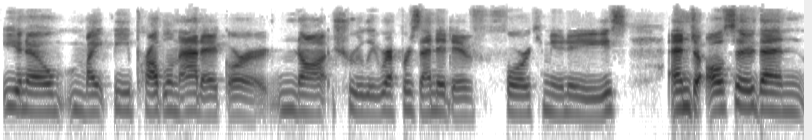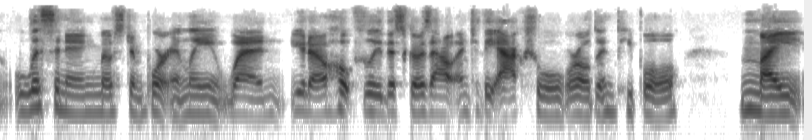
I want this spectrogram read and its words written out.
you know might be problematic or not truly representative for communities and also then listening most importantly when you know hopefully this goes out into the actual world and people might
